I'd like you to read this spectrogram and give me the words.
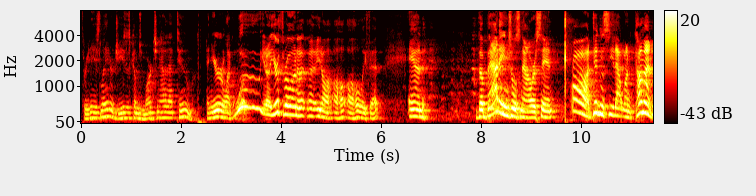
Three days later, Jesus comes marching out of that tomb, and you're like, "Woo!" You know, you're throwing a, a you know a, a holy fit, and the bad angels now are saying, "Oh, didn't see that one coming."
